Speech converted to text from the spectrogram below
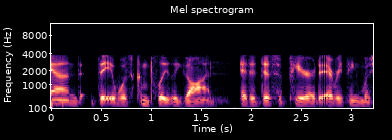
And it was completely gone. It had disappeared. Everything was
